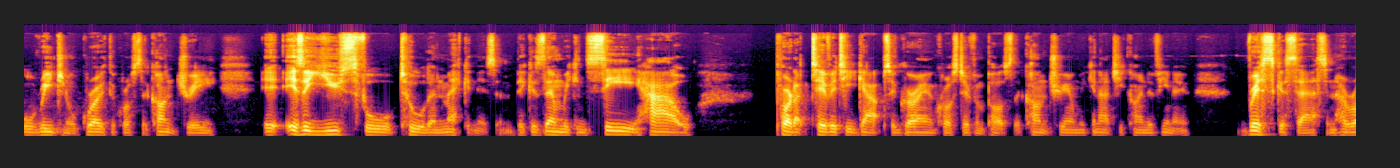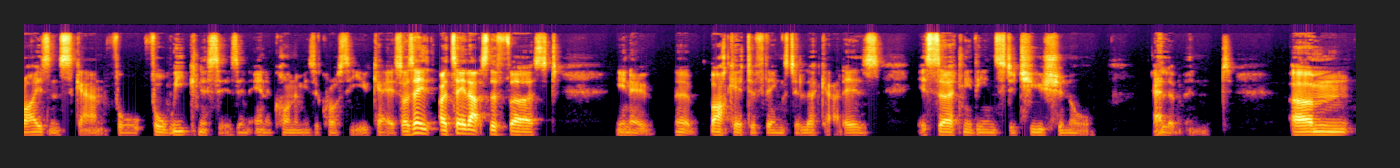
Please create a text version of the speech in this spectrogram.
or regional growth across the country, is a useful tool and mechanism because then we can see how productivity gaps are growing across different parts of the country, and we can actually kind of you know risk assess and horizon scan for for weaknesses in, in economies across the UK. So I'd say I'd say that's the first, you know, uh, bucket of things to look at is is certainly the institutional element. Um,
